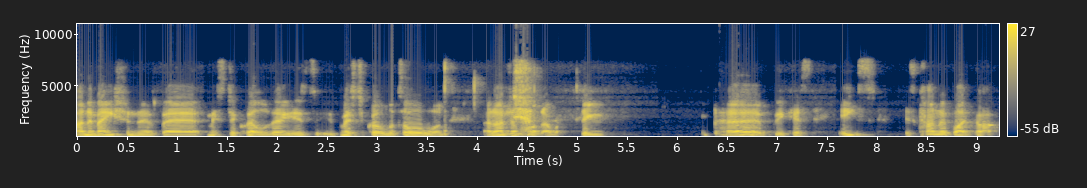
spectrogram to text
animation of uh, Mr. Quill the, is, is Mr. Quill the tall one, and I just thought that was superb because it's it's kind of like that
